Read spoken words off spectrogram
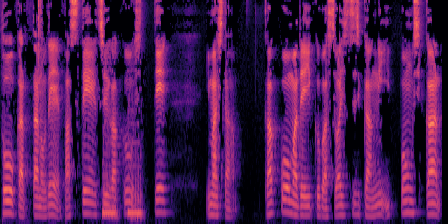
遠かったので、バスで通学していました。学校まで行くバスは1時間に1本しか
